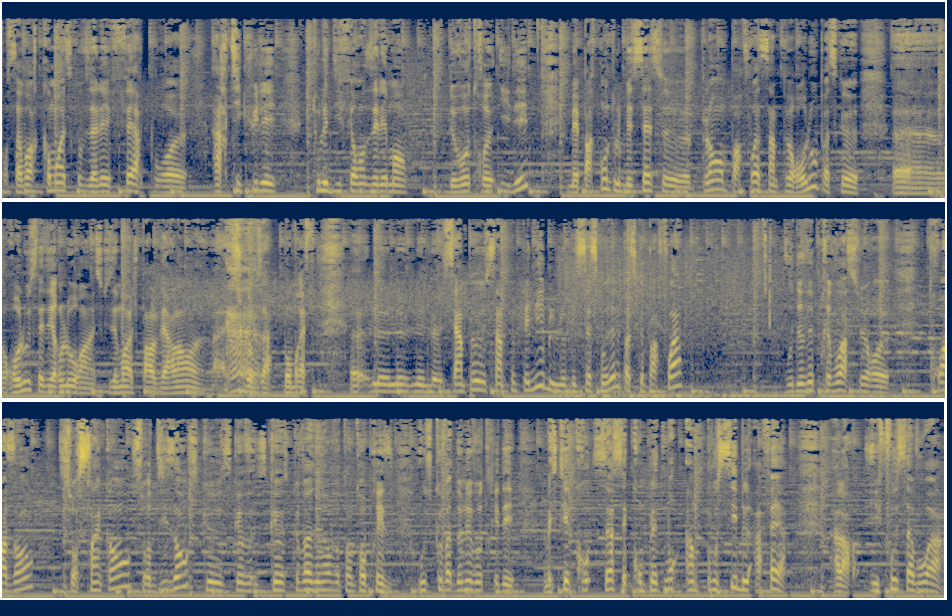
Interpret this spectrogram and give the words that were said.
pour savoir comment est-ce que vous allez faire pour euh, articuler tous les différents éléments de votre idée. Mais par contre, le business euh, plan, parfois, c'est un peu relou parce que relou, c'est dire lourd. Hein. Excusez-moi, je parle verlan, c'est comme ça. Bon bref, le, c'est un peu un peu pénible le business model parce que parfois vous devez prévoir sur 3 euh, ans, sur 5 ans, sur 10 ans ce que, ce que, ce que, va donner votre entreprise ou ce que va donner votre idée. Mais ce qui est, ça, c'est complètement impossible à faire. Alors, il faut savoir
